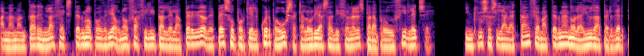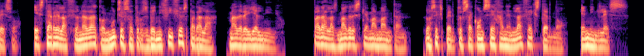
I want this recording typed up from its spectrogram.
Amamantar enlace externo podría o no facilitarle la pérdida de peso porque el cuerpo usa calorías adicionales para producir leche. Incluso si la lactancia materna no le ayuda a perder peso, está relacionada con muchos otros beneficios para la madre y el niño. Para las madres que amamantan, los expertos aconsejan enlace externo, en inglés,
